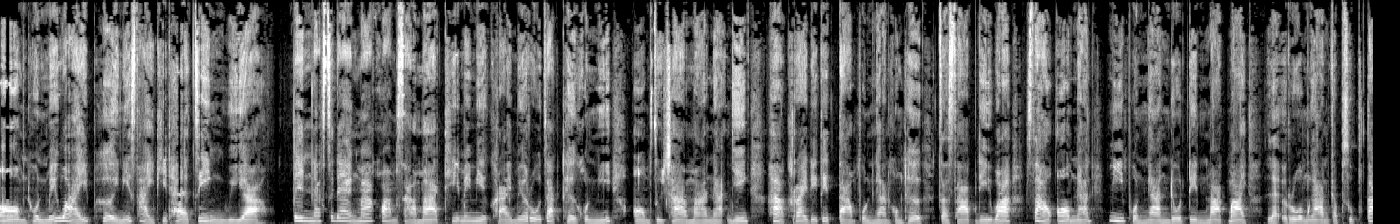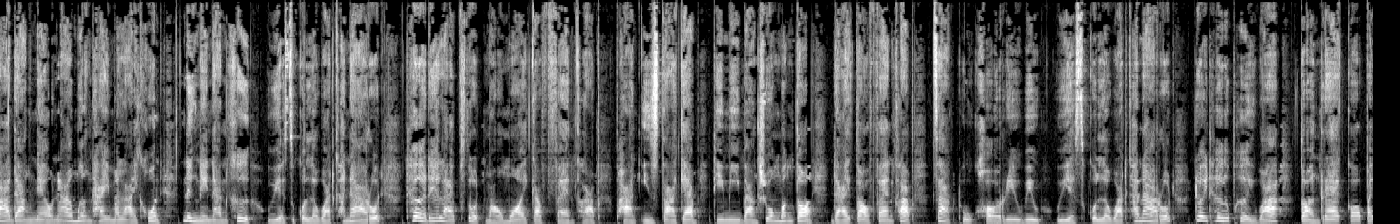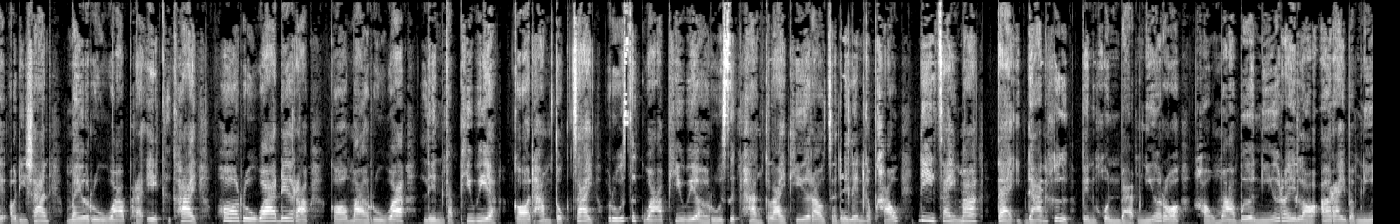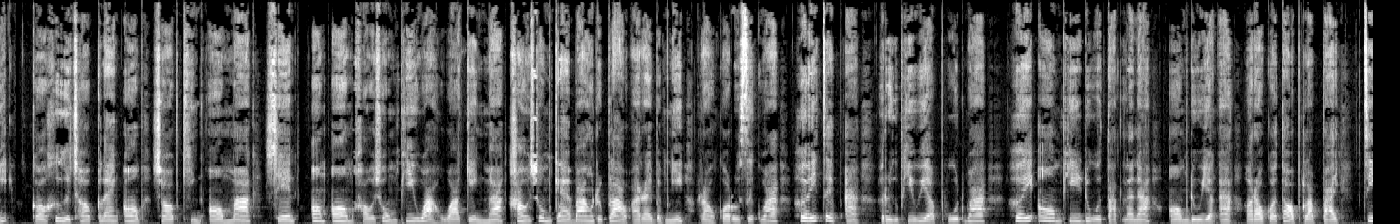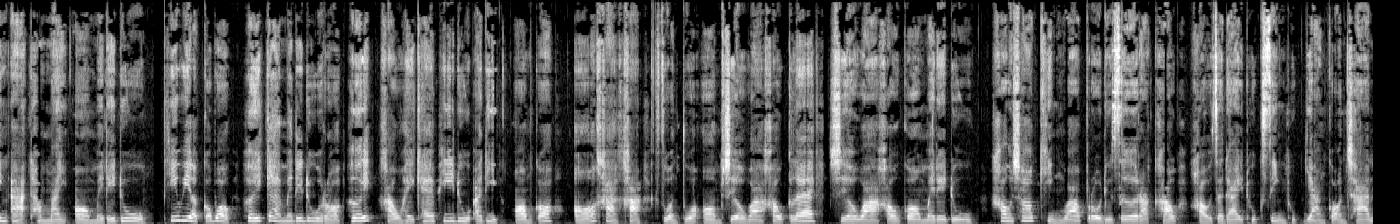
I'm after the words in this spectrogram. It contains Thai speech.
ออมทนไม่ไหวเผยนิสัยที่แท้จริงเวีย เป็นนักแสดงมากความสามารถที่ไม่มีใครไม่รู้จักเธอคนนี้ออมสุชามานะยิ่ง หากใครได้ติดตามผลงานของเธอ จะทราบดีว่าสาวออมนั้นมีผลงานโดดเด่นมากมาย และร่วมงานกับซุปตาดังแนวหน้าเมืองไทยมาหลายคน หนึ่งในนั้นคือเวียสุกลวัฒน์คณารถ เธอได้ไลฟ์สดเมาส์มอยกับแฟนคลับ ผ่านอินสตาแกรมที่มีบางช่วงบางตอน ได้ตอบแฟนคลับ จากถูกขอรีวิว เวียสุกลวัฒน์คณารถ โดยเธอเผยว่าตอนแรกก็ไปออดิชั่นไม่รู้ว่าพระเอกคือใคร พอรู้ว่าได้รับ ก็มารู้ว่าเล่นกับพี่เวีย ก็ทำตกใจ รู้สึกว่าพี่เวียรู้สึกห่างไกลที่เราจะได้เล่นกับเขา ดีใจมาก แต่อีกด้านคือเป็นคนแบบนี้เหรอ เขามาเบอร์นี้เลยเหรออะไรแบบนี้ ก็คือชอบแกล้งอ้อม ชอบขิงอ้อมมาก เช่น อ้อมอ้อมเขาชมพี่ว่าว่าเก่งมาก เขาชมแกบ้างหรือเปล่าอะไรแบบนี้ เราก็รู้สึกว่า เฮ้ยเจ็บอะ หรือพี่เวียพูดว่า เฮ้ยออมพี่ดูตัดแล้วนะ ออมดูอย่างอะ เราก็ตอบกลับไป จริงอะทำไมออมไม่ได้ดูพี่เวียก็บอก เฮ้ยแกไม่ได้ดูหรอ เฮ้ย เขาให้แค่พี่ดูอดีออมก็ อ๋อค่ะค่ะ ส่วนตัวออมเชื่อว่าเขาแกล้ง เชื่อว่าเขาก็ไม่ได้ดู เขาชอบขิงว่าโปรดิวเซอร์รักเขา เขาจะได้ทุกสิ่งทุกอย่างก่อนฉัน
